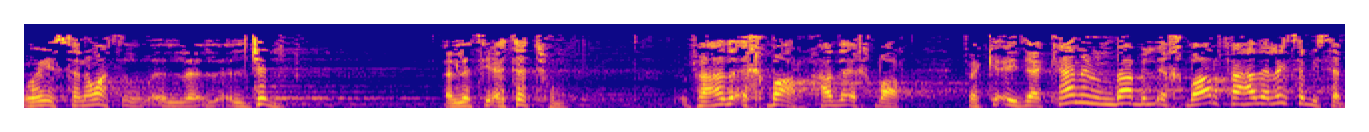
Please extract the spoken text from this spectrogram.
وهي السنوات الجد التي أتتهم. فهذا إخبار هذا إخبار. فإذا كان من باب الإخبار فهذا ليس بسب.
